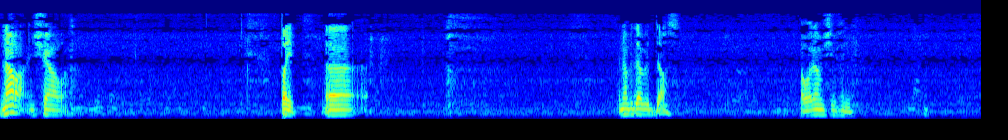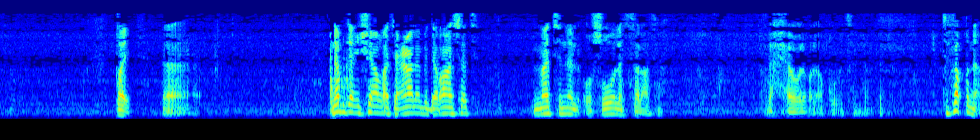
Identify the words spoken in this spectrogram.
نرى إن شاء الله. طيب آه نبدأ بالدرس؟ أو نمشي في طيب آه نبدأ إن شاء الله تعالى بدراسة متن الأصول الثلاثة. لا حول ولا قوة إلا بالله. اتفقنا؟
